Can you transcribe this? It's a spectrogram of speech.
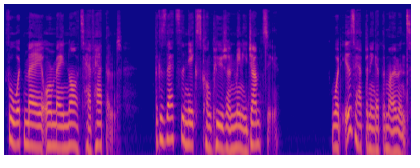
for what may or may not have happened, because that's the next conclusion many jump to. What is happening at the moment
